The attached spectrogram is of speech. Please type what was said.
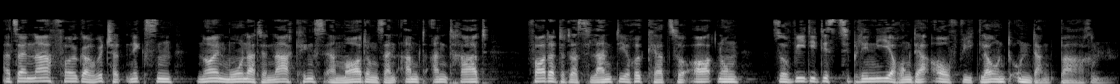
Als sein Nachfolger Richard Nixon neun Monate nach Kings Ermordung sein Amt antrat, forderte das Land die Rückkehr zur Ordnung sowie die Disziplinierung der Aufwiegler und Undankbaren.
